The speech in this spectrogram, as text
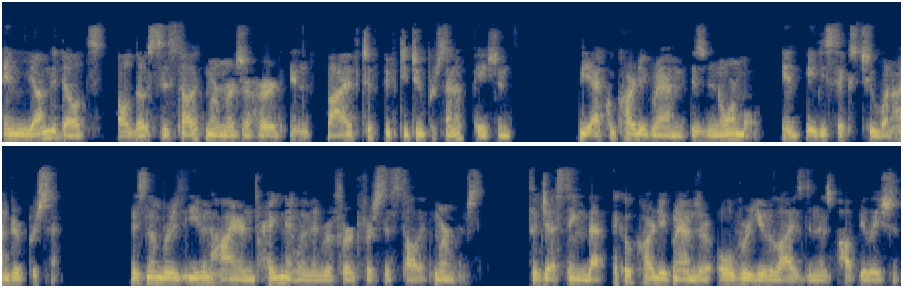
In young adults, although systolic murmurs are heard in 5 to 52 percent of patients, the echocardiogram is normal in 86 to 100 percent. This number is even higher in pregnant women referred for systolic murmurs, suggesting that echocardiograms are overutilized in this population.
